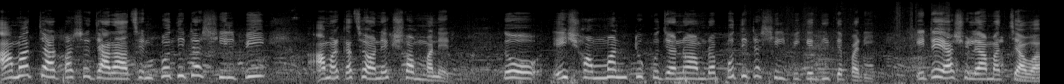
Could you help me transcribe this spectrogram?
আমার চারপাশে যারা আছেন, প্রতিটা শিল্পী আমার কাছে অনেক সম্মানের। তো এই সম্মানটুকু যেন আমরা প্রতিটা শিল্পীকে দিতে পারি এটাই আসলে আমার চাওয়া।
